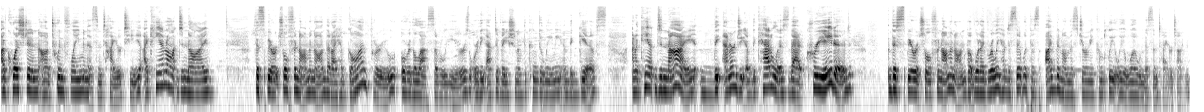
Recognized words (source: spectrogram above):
I've questioned uh, Twin Flame in its entirety. I cannot deny the spiritual phenomenon that I have gone through over the last several years, or the activation of the Kundalini and the gifts. And I can't deny the energy of the catalyst that created this spiritual phenomenon. But what I've really had to sit with is I've been on this journey completely alone this entire time.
